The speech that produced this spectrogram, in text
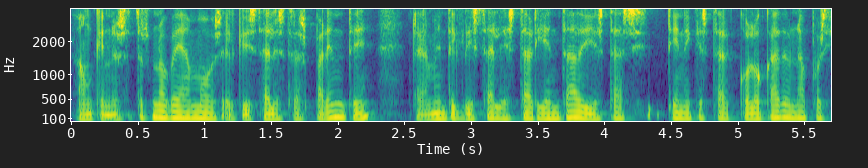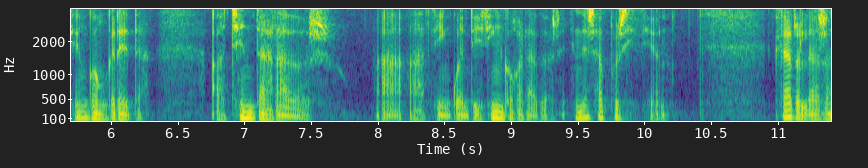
aunque nosotros no veamos el cristal es transparente, realmente el cristal está orientado y está, tiene que estar colocado en una posición concreta, a 80 grados, a, 55 grados, en esa posición. Claro, las,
